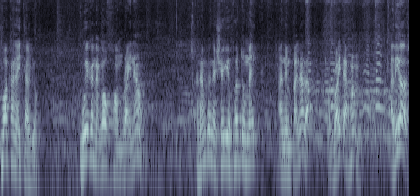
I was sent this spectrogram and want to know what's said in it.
What can I tell you? We're gonna go home right now. And I'm gonna show you how to make an empanada right at home. Adios.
